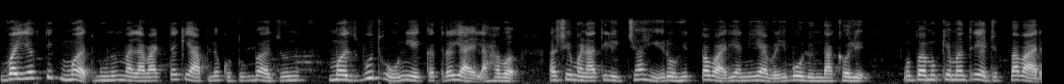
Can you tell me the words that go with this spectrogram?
वैयक्तिक मत म्हणून मला वाटतं की आपलं कुटुंब अजून मजबूत होऊन एकत्र यायला हवं अशी मनातील इच्छाही रोहित पवार यांनी यावेळी बोलून दाखवली. उपमुख्यमंत्री अजित पवार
